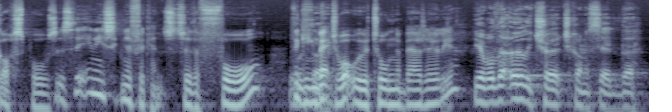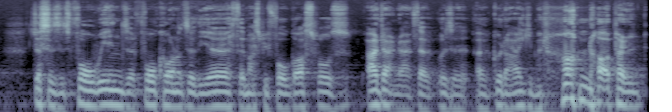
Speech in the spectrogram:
Gospels? Is there any significance to the four? Thinking back to what we were talking about earlier. Yeah, well, the early church kind of said the just as it's four winds at four corners of the earth, there must be four gospels. I don't know if that was a, a good argument or not, but it,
